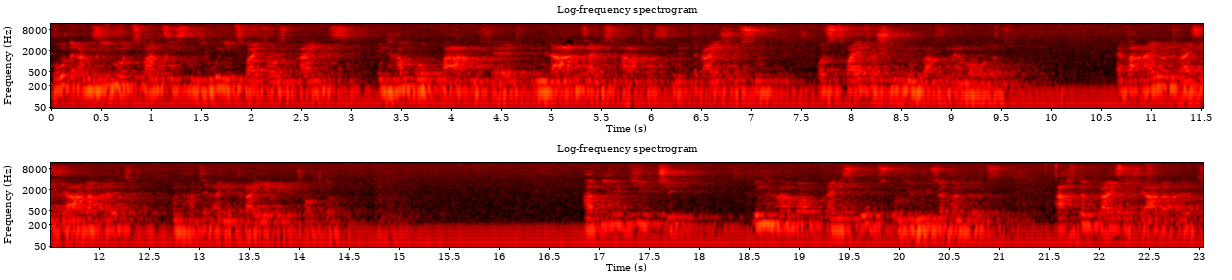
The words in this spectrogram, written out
wurde am 27. Juni 2001 in Hamburg-Badenfeld im Laden seines Vaters mit drei Schüssen aus zwei verschiedenen Waffen ermordet. Er war 31 Jahre alt und hatte eine dreijährige Tochter. Habil Kilcik, Inhaber eines Obst- und Gemüsehandels, 38 Jahre alt,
